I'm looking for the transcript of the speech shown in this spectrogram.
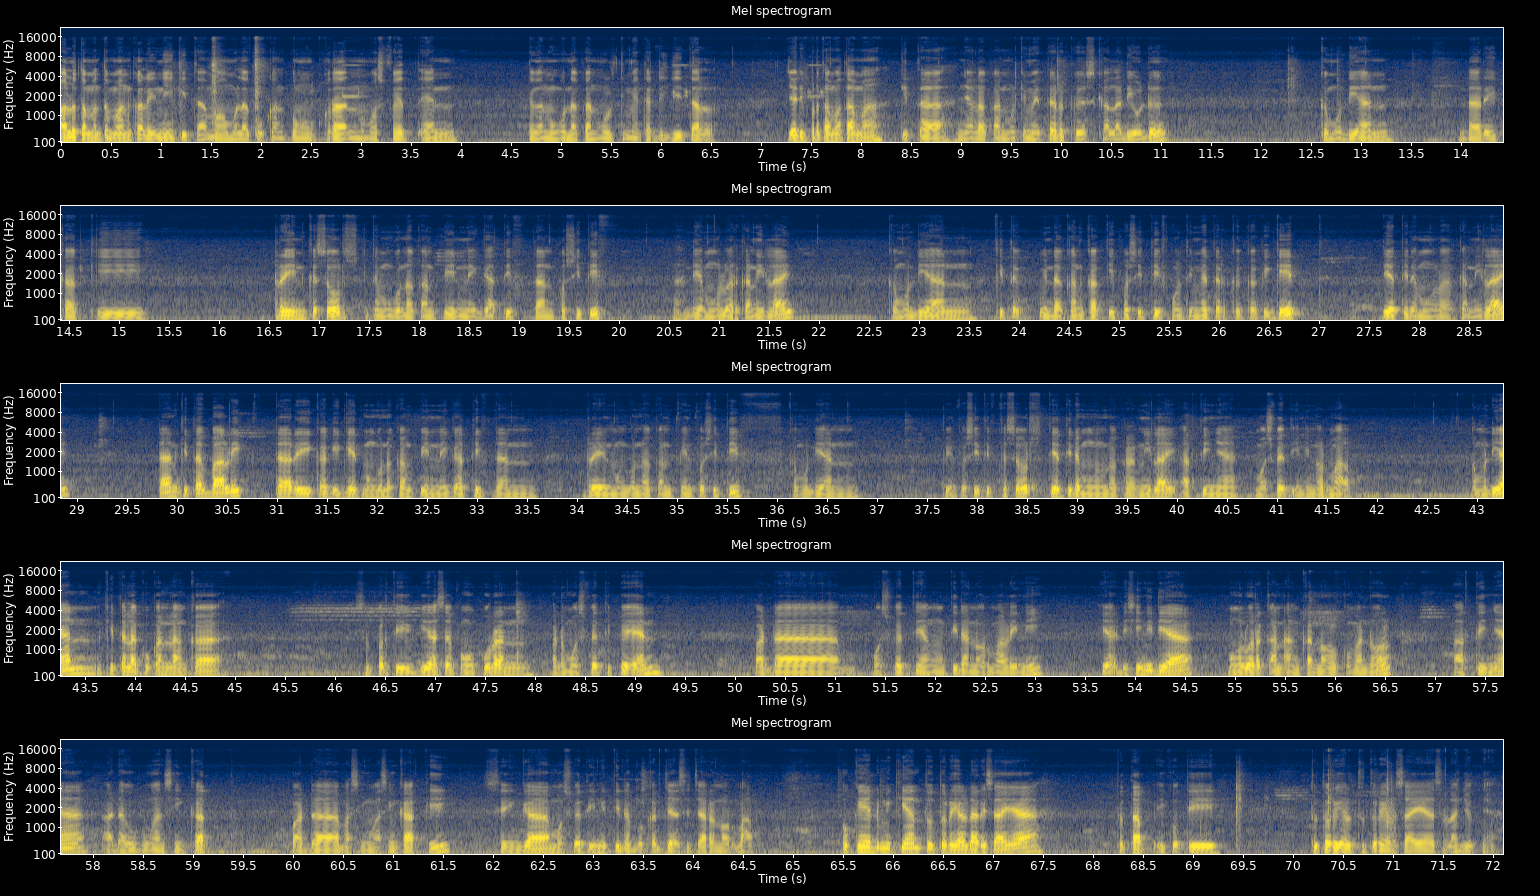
Halo teman-teman, kali ini kita mau melakukan pengukuran MOSFET N dengan menggunakan multimeter digital. Jadi pertama-tama kita nyalakan multimeter ke skala diode. Kemudian dari kaki drain ke source kita menggunakan pin negatif dan positif. Nah, dia mengeluarkan nilai. Kemudian kita pindahkan kaki positif multimeter ke kaki gate. Dia tidak mengeluarkan nilai dan kita balik dari kaki gate menggunakan pin negatif dan drain menggunakan pin positif. Kemudian pin positif ke source dia tidak mengeluarkan nilai artinya MOSFET ini normal. Kemudian kita lakukan langkah seperti biasa pengukuran pada MOSFET tipe N pada MOSFET yang tidak normal ini. Ya di sini dia mengeluarkan angka 0,0 artinya ada hubungan singkat pada masing-masing kaki sehingga MOSFET ini tidak bekerja secara normal. Oke, demikian tutorial dari saya. Tetap ikuti tutorial-tutorial saya selanjutnya.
